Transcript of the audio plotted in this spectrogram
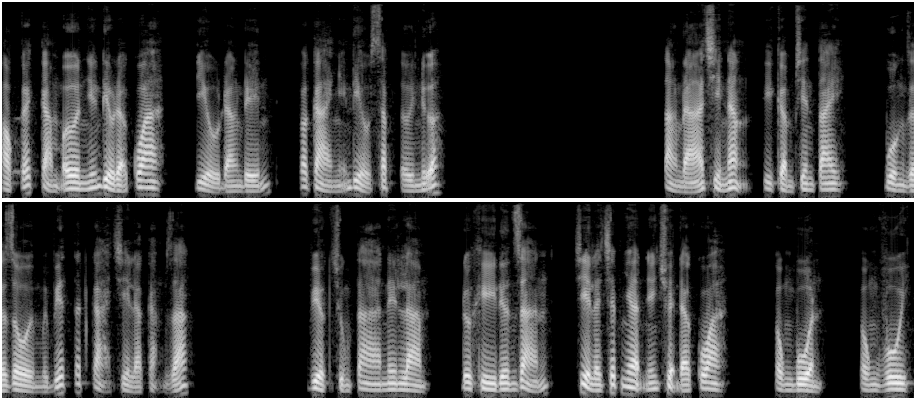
Học cách cảm ơn những điều đã qua, điều đang đến và cả những điều sắp tới nữa. Tảng đá chỉ nặng khi cầm trên tay, buông ra rồi mới biết tất cả chỉ là cảm giác. Việc chúng ta nên làm đôi khi đơn giản chỉ là chấp nhận những chuyện đã qua, không buồn, không vui,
